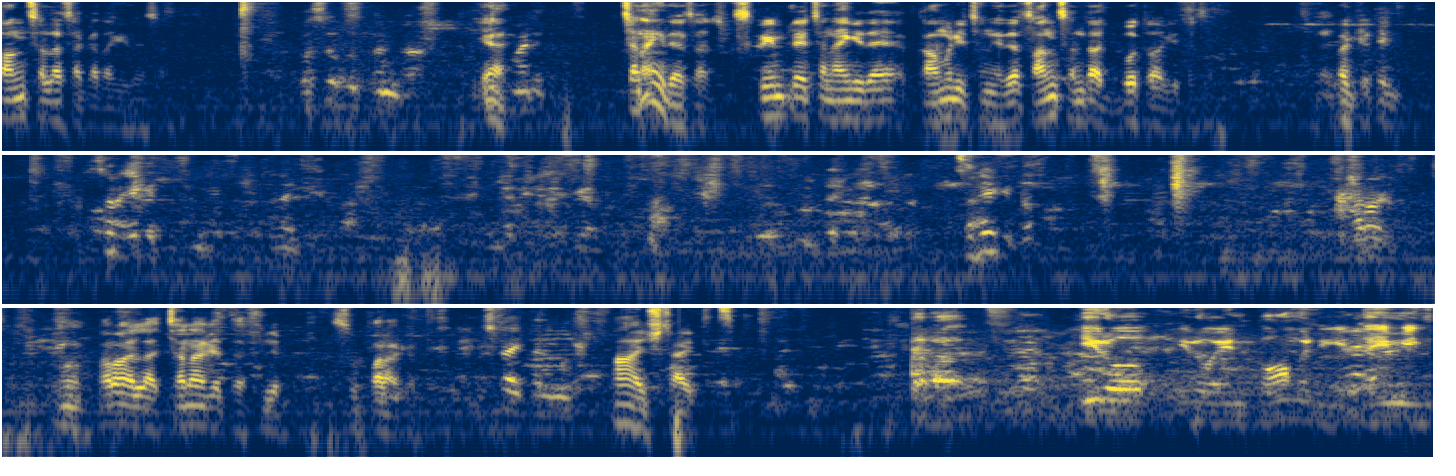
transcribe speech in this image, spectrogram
ಸಾಂಗ್ಸ್ ಎಲ್ಲ ಸಖತ್ತಾಗಿದೆ ಸರ್. ಹೊಸದು ತಂಡ Yeah. ಹೇಗೆ ಚೆನ್ನಾಗಿದೆ ಸರ್. ಸ್ಕ್ರೀನ್ ಪ್ಲೇ ಚೆನ್ನಾಗಿದೆ ಕಾಮಿಡಿ ಚೆನ್ನಾಗಿದೆ ಸಾಂಗ್ಸ್ ಅಂತ ಅದ್ಭುತವಾಗಿದೆ ಸರ್. ಓಕೆ ಥ್ಯಾಂಕ್ ಸರ್ ಹೇಗಿತ್ತು ಸಿನಿಮಾ ಸರ್ ಹೇಗಿತ್ತು ಪರವಾಗಿಲ್ಲ. ಪರವಾಗಿಲ್ಲ ಚೆನ್ನಾಗೈತೆ ಫಿಲಿಮ್ ಸೂಪರ್ ಆಗುತ್ತೆ ಇಷ್ಟ ಆಯ್ತಾ ನಿಮಗೆ? ಹಾ ಇಷ್ಟ ಆಯ್ತು sir. Hero, heroine comedy timing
